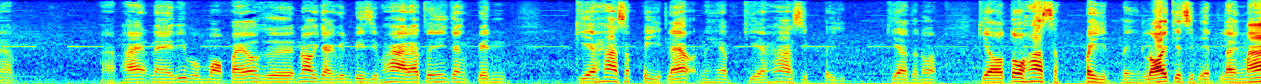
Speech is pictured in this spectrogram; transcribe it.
ครับภายในที่ผมบอกไปก็คือนอกจากเป็นปี 15 แล้วตัวนี้ยังเป็นเกียร์ 5 สปีดแล้วนะครับเกียร์ 5 สปีดเกียร์อัตโนมัติเกียร์ออโต้5สปีด 171 แรงม้า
